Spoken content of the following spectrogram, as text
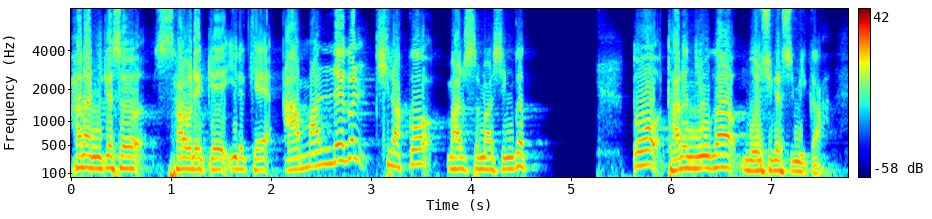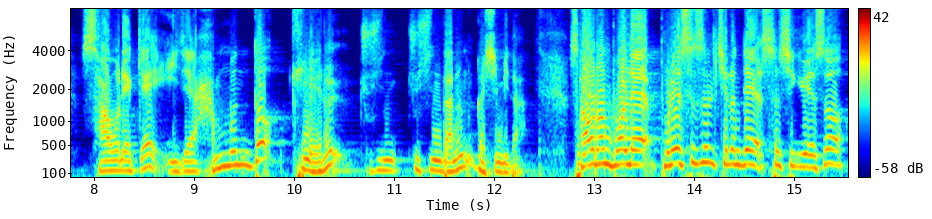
하나님께서 사울에게 이렇게 아말렉을 치라고 말씀하신 것 또 다른 이유가 무엇이겠습니까? 사울에게 이제 한 번 더 기회를 주신, 주신다는 것입니다. 사울은 본래 브레셋을 치는데 서시기 위해서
